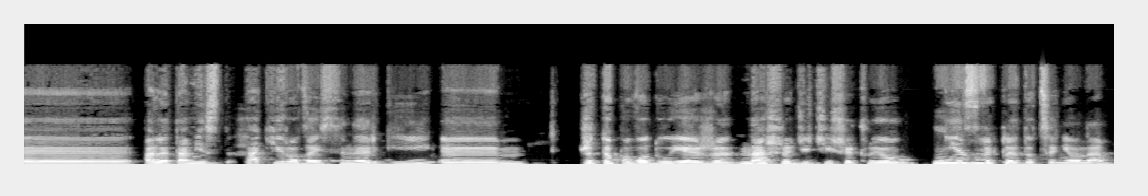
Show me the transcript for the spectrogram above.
e, ale tam jest taki rodzaj synergii, że to powoduje, że nasze dzieci się czują niezwykle docenione.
